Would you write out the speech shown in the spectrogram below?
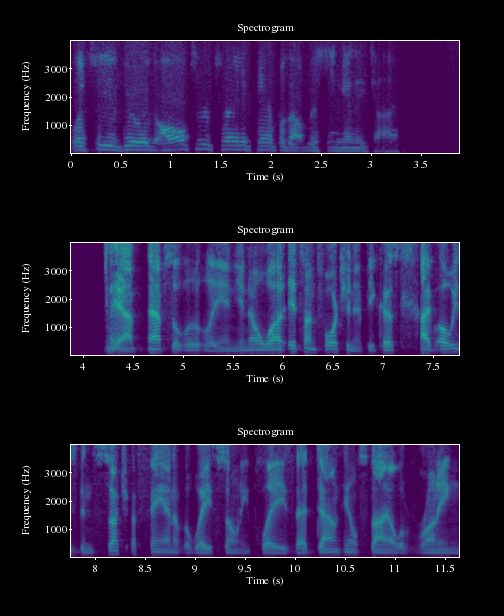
Let's see you do it all through training camp without missing any time. Yeah, absolutely. And you know what? It's unfortunate because I've always been such a fan of the way Sony plays, that downhill style of running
